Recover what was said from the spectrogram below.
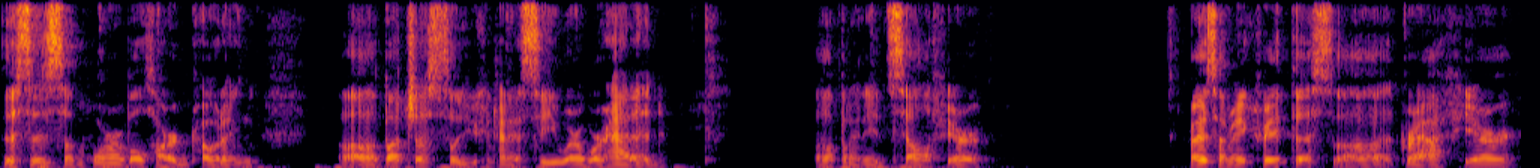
This is some horrible hard coding uh, but just so you can kind of see where we're headed. Oh, but I need self here. All right, so I'm going to create this uh, graph here,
